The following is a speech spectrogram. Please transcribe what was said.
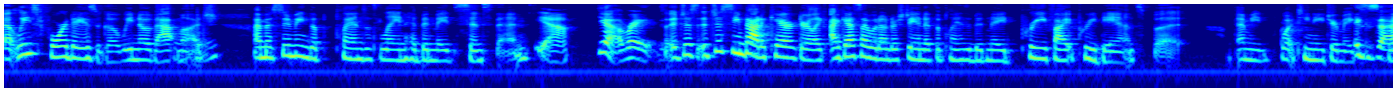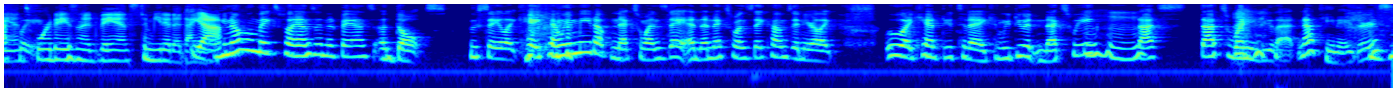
at least four days ago. We know that much. I'm assuming the plans with Lane had been made since then. Yeah. Yeah, right. So it just it just seemed out of character. Like I guess I would understand if the plans had been made pre-fight, pre-dance, but I mean, what teenager makes Exactly. plans four days in advance to meet at a diner? Yeah. You know who makes plans in advance? Adults who say like, "Hey, can we meet up next Wednesday?" And then next Wednesday comes, and you're like, "Ooh, I can't do today. Can we do it next week?" Mhm. That's that's when you do that. Not teenagers.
